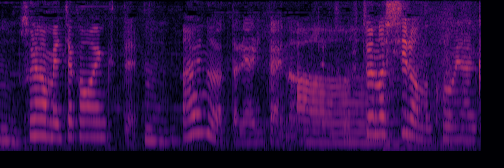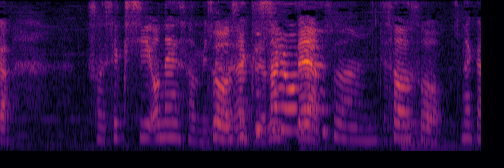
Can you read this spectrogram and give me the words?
うん。それがめっちゃ可愛くてうん。ああいうのだったらやりたいなって。普通の白のこういうなんかそうセクシーお姉さんみたいそうなセクシーお姉さんみたいな。そうそう。なんか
